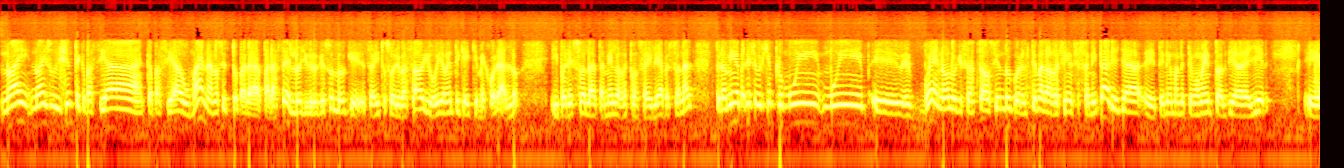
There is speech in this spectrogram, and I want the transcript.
no hay no hay suficiente capacidad capacidad humana no es cierto para para hacerlo. Yo creo que eso es lo que se ha visto sobrepasado y obviamente que hay que mejorarlo. Y por eso la, también la responsabilidad personal. Pero a mí me parece por ejemplo muy muy se ha estado haciendo con el tema de la residencia sanitaria ya eh, tenemos en este momento al día de ayer eh,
